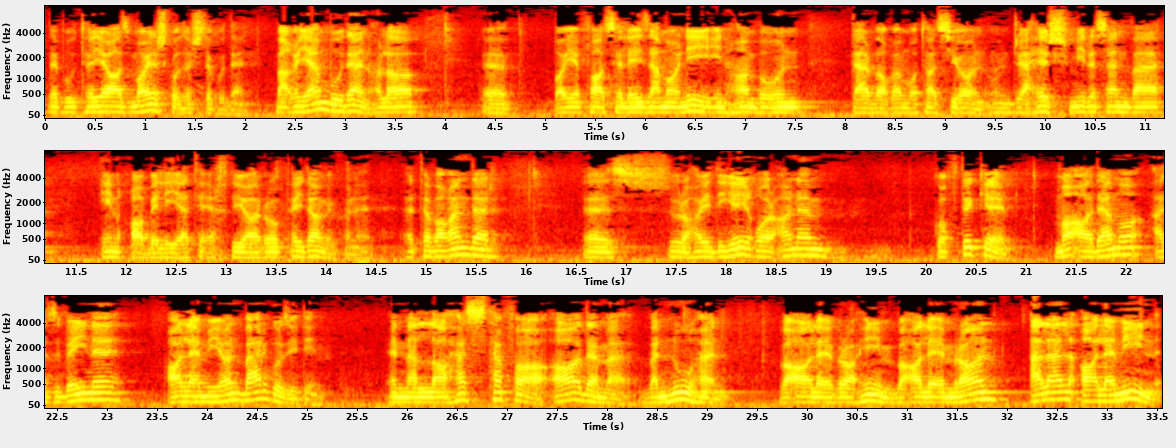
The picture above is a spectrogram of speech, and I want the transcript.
به بوته آزمایش گذاشته بودن. بقیه هم بودن. حالا با یه فاصله زمانی این هم به اون در واقع متاسیون اون جهش می‌رسن و این قابلیت اختیار رو پیدا می‌کنن. اتفاقا در سوره های دیگه قرآن هم گفته که ما آدم رو از بین عالمیان برگزیدیم. ان الله استفا آدم و نوحا و آل ابراهیم و آل امران علل عالمین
